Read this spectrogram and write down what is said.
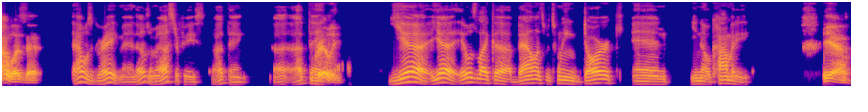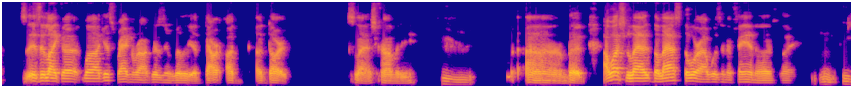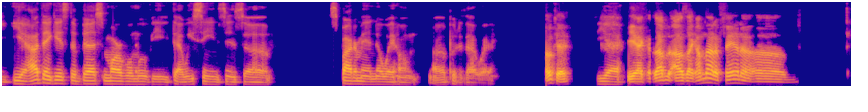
How was that? That was great, man. That was a masterpiece. I think. I, I think really. Yeah, yeah. It was like a balance between dark and you know comedy. Yeah. Is it like a well? I guess Ragnarok isn't really a dark a, a dark slash comedy. Mm-hmm. Um, but I watched the last the last Thor. I wasn't a fan of. Like, mm, yeah, I think it's the best Marvel movie that we've seen since uh, Spider Man No Way Home. I'll put it that way. Okay. Yeah. Yeah, because I, I, was like, I'm not a fan of. um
